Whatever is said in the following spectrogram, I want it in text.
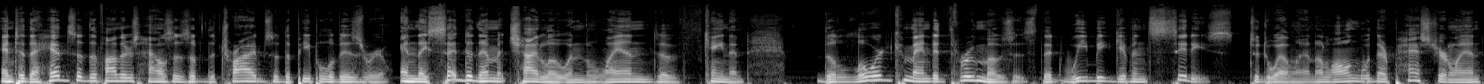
and to the heads of the father's houses of the tribes of the people of Israel. And they said to them at Shiloh in the land of Canaan, The Lord commanded through Moses that we be given cities to dwell in, along with their pasture land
